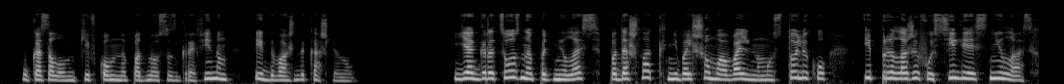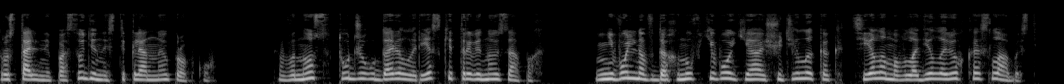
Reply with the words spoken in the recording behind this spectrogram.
— указал он кивком на поднос с графином и дважды кашлянул. Я грациозно поднялась, подошла к небольшому овальному столику и, приложив усилия, сняла с хрустальной посудины стеклянную пробку. В нос тут же ударил резкий травяной запах, Невольно вдохнув его, я ощутила, как телом овладела легкая слабость.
